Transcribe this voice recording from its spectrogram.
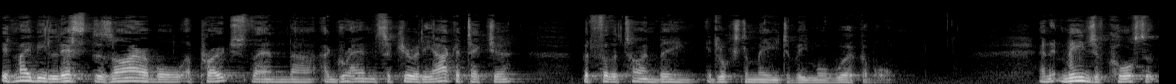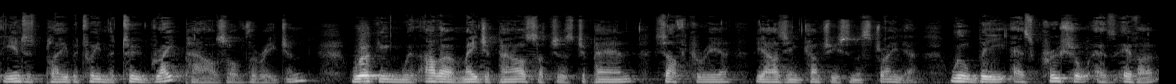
It may be less desirable approach than uh, a grand security architecture, but for the time being, it looks to me to be more workable. And it means, of course, that the interplay between the two great powers of the region, working with other major powers such as Japan, South Korea, the ASEAN countries, and Australia, will be as crucial as ever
